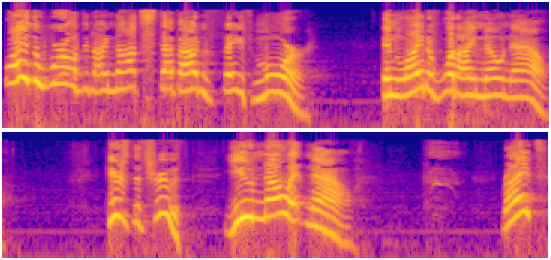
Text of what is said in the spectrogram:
why in the world did I not step out in faith more in light of what I know now? Here's the truth. You know it now. right?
